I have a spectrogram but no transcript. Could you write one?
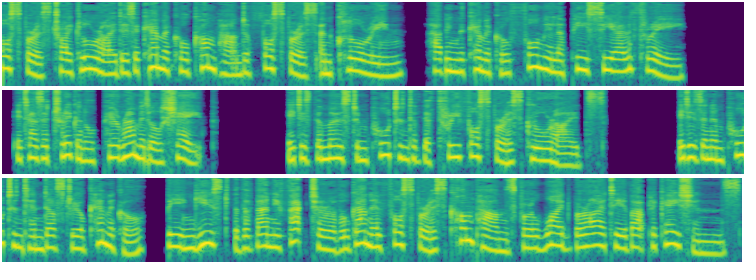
Phosphorus trichloride is a chemical compound of phosphorus and chlorine, having the chemical formula PCl3. It has a trigonal pyramidal shape. It is the most important of the three phosphorus chlorides. It is an important industrial chemical, being used for the manufacture of organophosphorus compounds for a wide variety of applications.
